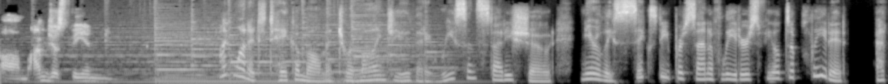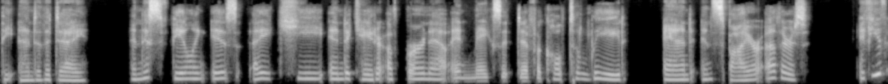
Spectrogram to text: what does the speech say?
um, I'm just being me. I wanted to take a moment to remind you that a recent study showed nearly 60% of leaders feel depleted at the end of the day. And this feeling is a key indicator of burnout and makes it difficult to lead and inspire others. If you've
